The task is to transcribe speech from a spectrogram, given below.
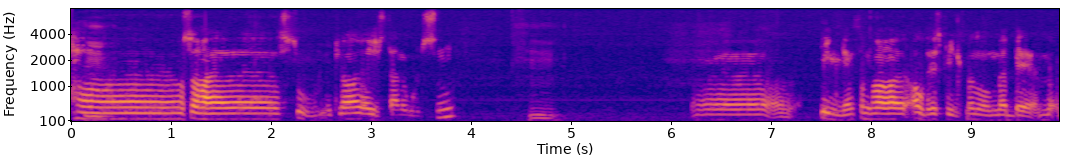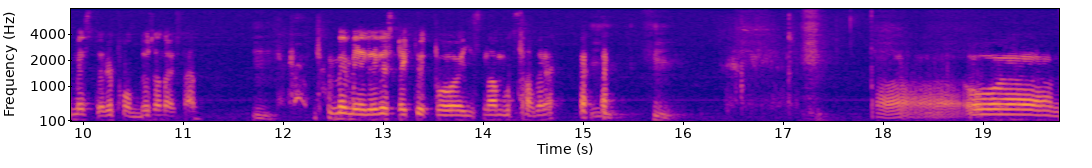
Uh, og så har jeg soleklar Øystein Olsen. Mm. Uh, ingen som har aldri spilt med noen med, med, med større pondus enn Øystein. Mm. med mer respekt ute på isen av motstandere. mm. uh, og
